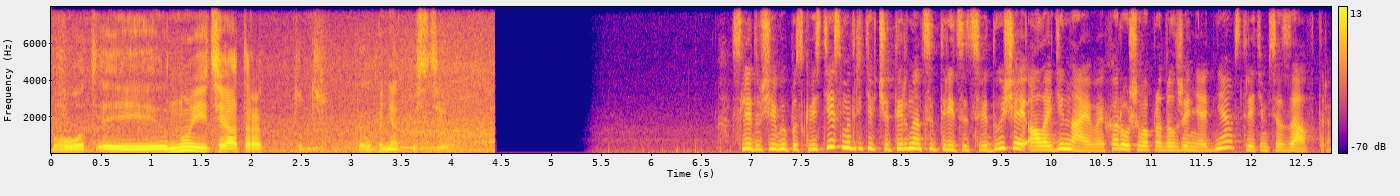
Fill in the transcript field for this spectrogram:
Вот. И, ну и театр тут как бы не отпустил. Следующий выпуск «Вести» смотрите в 14.30 с ведущей Аллой Динаевой. Хорошего продолжения дня. Встретимся завтра.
